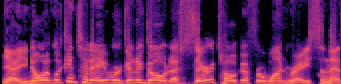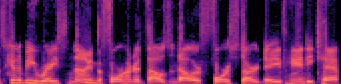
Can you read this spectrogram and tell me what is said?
Yeah, you know what? Looking today, we're going to go to Saratoga for one race, and that's going to be race nine, the $400,000 Fourstardave handicap.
